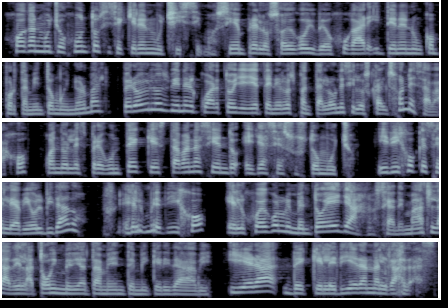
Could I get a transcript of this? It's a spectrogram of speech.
Juegan mucho juntos y se quieren muchísimo. Siempre los oigo y veo jugar y tienen un comportamiento muy normal. Pero hoy los vi en el cuarto y ella tenía los pantalones y los calzones abajo. Cuando les pregunté qué estaban haciendo, ella se asustó mucho y dijo que se le había olvidado. Él me dijo el juego lo inventó ella, o sea, además la delató inmediatamente, mi querida Abby, y era de que le dieran algadas.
